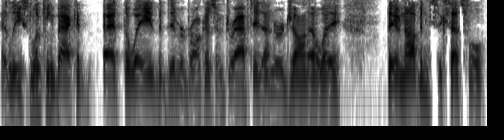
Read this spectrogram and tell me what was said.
at least looking back at, at the way the Denver Broncos have drafted under John Elway. They have not been successful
